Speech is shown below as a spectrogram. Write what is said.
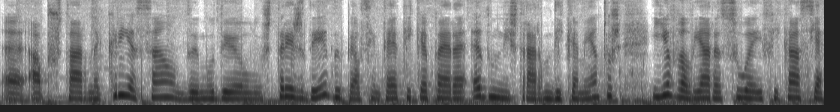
eh, a apostar na criação de modelos modelos 3D de pele sintética para administrar medicamentos e avaliar a sua eficácia.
